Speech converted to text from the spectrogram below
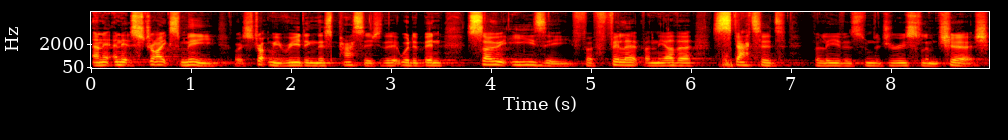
And it, and it strikes me, or it struck me reading this passage, that it would have been so easy for Philip and the other scattered believers from the Jerusalem church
